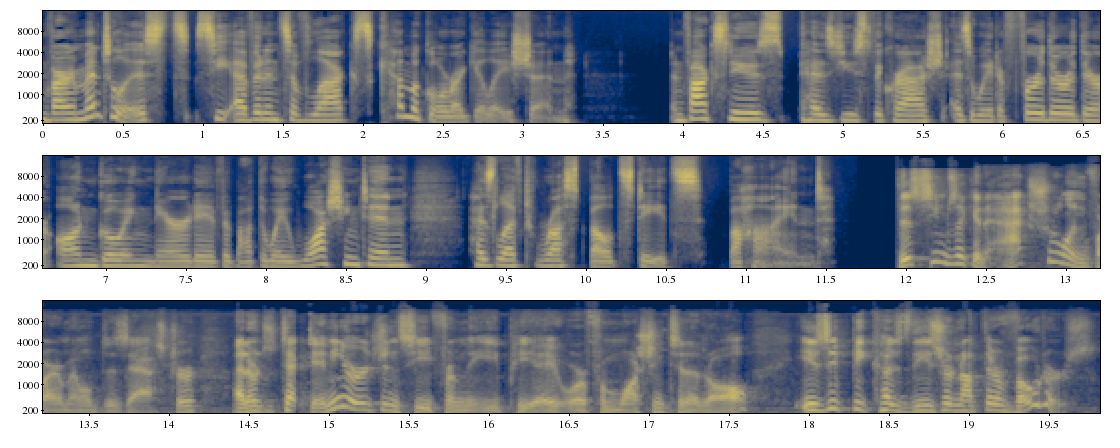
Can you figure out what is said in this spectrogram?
Environmentalists see evidence of lax chemical regulation. And Fox News has used the crash as a way to further their ongoing narrative about the way Washington has left Rust Belt states behind. This seems like an actual environmental disaster. I don't detect any urgency from the EPA or from Washington at all. Is it because these are not their voters?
